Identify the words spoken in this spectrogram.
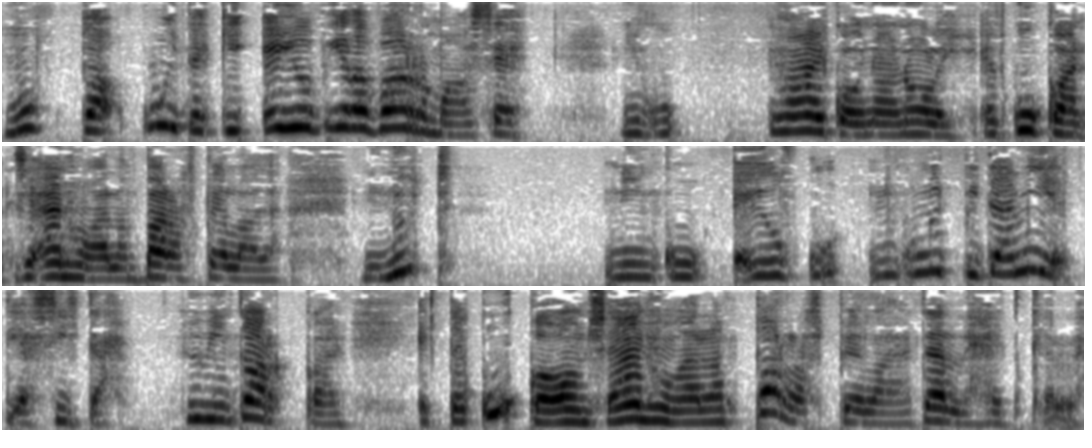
mutta kuitenkin ei ole vielä varmaa se, niin kuin aikoinaan oli, että kukaan se NHL on paras pelaaja. Niin nyt, niin kuin, ei ole, niin kuin nyt pitää miettiä sitä hyvin tarkkaan, että kuka on se NHL paras pelaaja tällä hetkellä.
